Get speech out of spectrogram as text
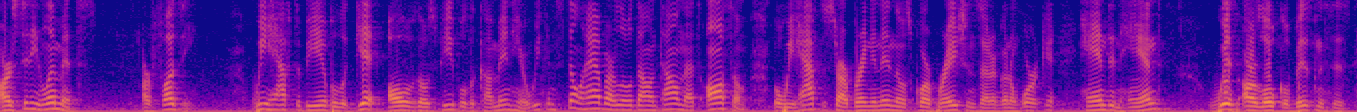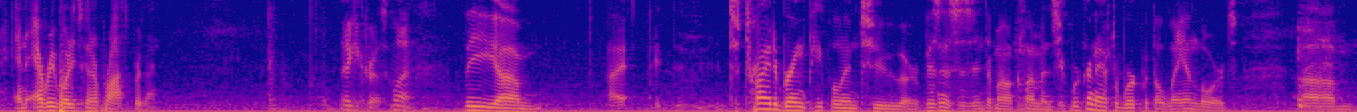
Our city limits are fuzzy. We have to be able to get all of those people to come in here. We can still have our little downtown, that's awesome, but we have to start bringing in those corporations that are going to work hand in hand with our local businesses, and everybody's going to prosper then. Thank you, Chris. Glenn? The, um, I, to try to bring people into, or businesses into Mount Clemens, we're going to have to work with the landlords. Um,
